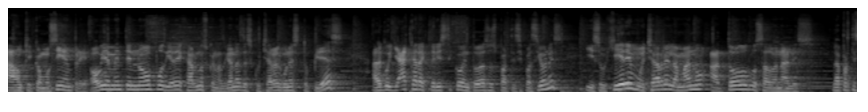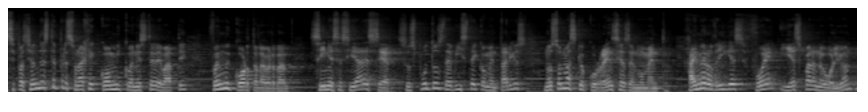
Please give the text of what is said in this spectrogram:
aunque como siempre, obviamente no podía dejarnos con las ganas de escuchar alguna estupidez, algo ya característico en todas sus participaciones, y sugiere mocharle la mano a todos los aduanales. La participación de este personaje cómico en este debate fue muy corta, la verdad, sin necesidad de ser. Sus puntos de vista y comentarios no son más que ocurrencias del momento. Jaime Rodríguez fue y es para Nuevo León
